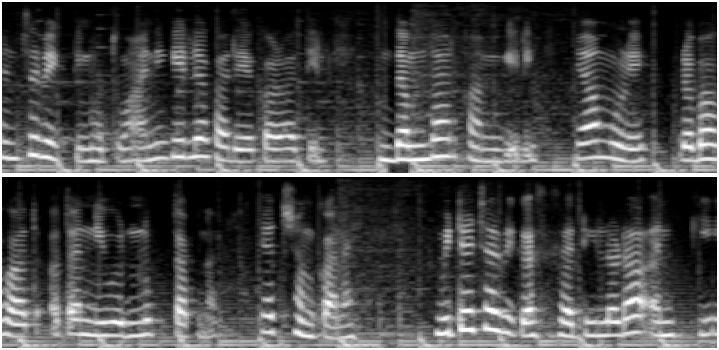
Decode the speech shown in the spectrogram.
त्यांचं व्यक्तिमत्व आणि गेल्या कार्यकाळातील दमदार कामगिरी यामुळे प्रभागात आता निवडणूक तापणार यात शंका नाही. विट्याच्या विकासासाठी लढा आणखी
